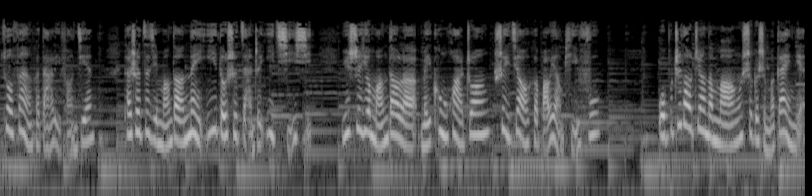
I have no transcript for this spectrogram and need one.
做饭和打理房间。她说自己忙到内衣都是攒着一起洗，于是又忙到了没空化妆、睡觉和保养皮肤。我不知道这样的忙是个什么概念，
